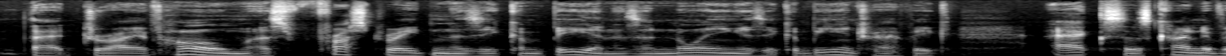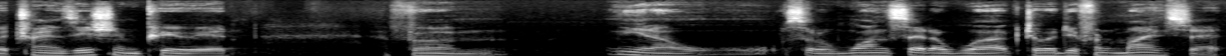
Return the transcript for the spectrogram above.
that drive home, as frustrating as it can be and as annoying as it can be in traffic, acts as kind of a transition period from you know, sort of one set of work to a different mindset.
